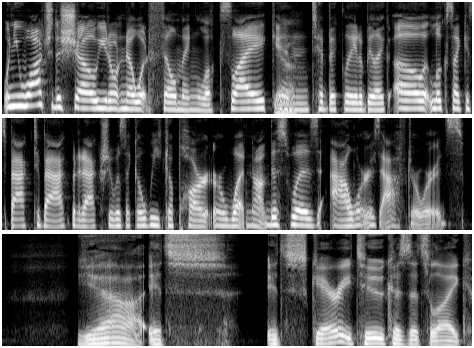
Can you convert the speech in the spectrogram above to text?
When you watch the show, you don't know what filming looks like. Yeah. And typically it'll be like, oh, it looks like it's back to back, but it actually was like a week apart or whatnot. This was hours afterwards. Yeah, it's it's scary too because it's like,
